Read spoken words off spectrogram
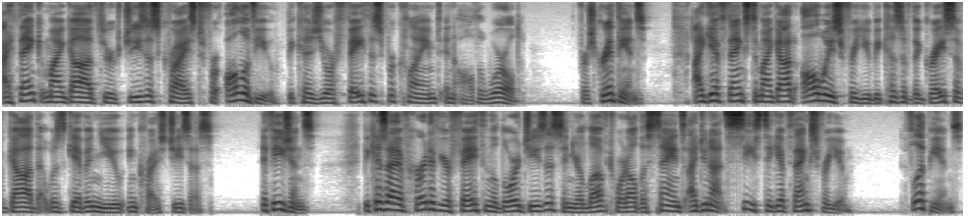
I thank my God through Jesus Christ for all of you because your faith is proclaimed in all the world. 1 Corinthians, I give thanks to my God always for you because of the grace of God that was given you in Christ Jesus. Ephesians, because I have heard of your faith in the Lord Jesus and your love toward all the saints, I do not cease to give thanks for you. Philippians,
